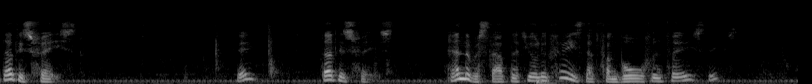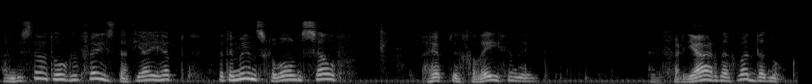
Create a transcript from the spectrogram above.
Dat is feest. Oké? Dat is feest. En er bestaat natuurlijk feest dat van boven feest is. En bestaat ook een feest dat jij hebt, dat de mens gewoon zelf hebt een gelegenheid. Een verjaardag, wat dan ook.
